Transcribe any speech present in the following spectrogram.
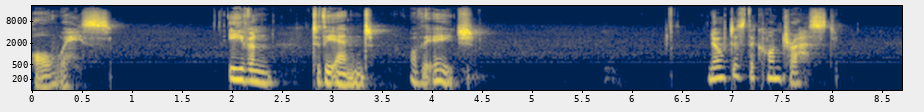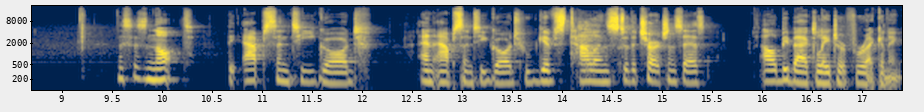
always, even to the end of the age. Notice the contrast. This is not the absentee God, an absentee God who gives talents to the church and says, I'll be back later for reckoning.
